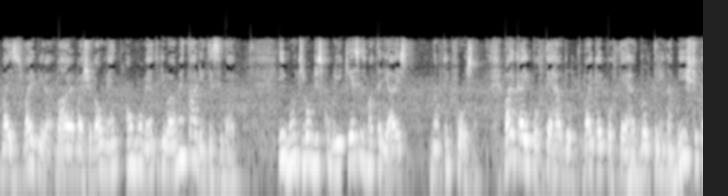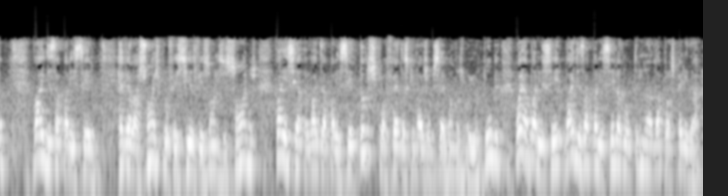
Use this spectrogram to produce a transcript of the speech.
mas vai, virar, vai, vai chegar a um momento que vai aumentar a intensidade. E muitos vão descobrir que esses materiais não têm força. Vai cair por terra, vai cair por terra doutrina mística, vai desaparecer revelações, profecias, visões e sonhos, vai, vai desaparecer tantos profetas que nós observamos no YouTube, vai, aparecer, vai desaparecer a doutrina da prosperidade.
